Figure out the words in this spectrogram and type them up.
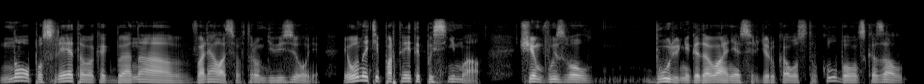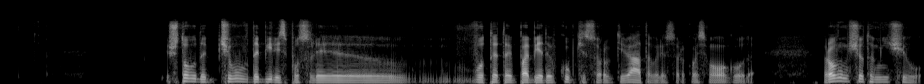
но после этого как бы она валялась во втором дивизионе. И он эти портреты поснимал, чем вызвал бурю негодования среди руководства клуба. Он сказал, что вы, чего вы добились после э, вот этой победы в Кубке 49 или 48 года? Ровным счетом ничего.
